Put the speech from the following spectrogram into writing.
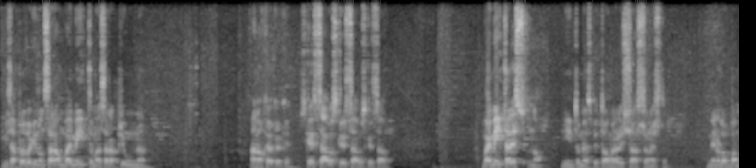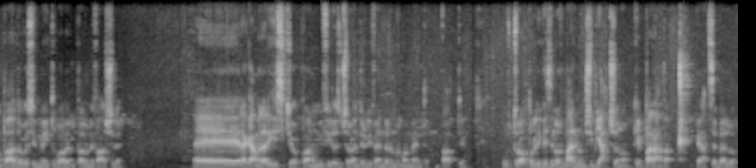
Mi sa proprio che non sarà un by mate, ma sarà più un... Ah no, ok, ok, ok. Scherzavo, scherzavo, scherzavo. By mate adesso... No, niente, non mi aspettavo me la lisciasse, onesto. Almeno l'ho bumpato così il mate può avere il pallone facile. Eh, raga, me la rischio qua, non mi fido sinceramente di difendere normalmente, infatti. Purtroppo le difese normali non ci piacciono. Che parata. Grazie, bello.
